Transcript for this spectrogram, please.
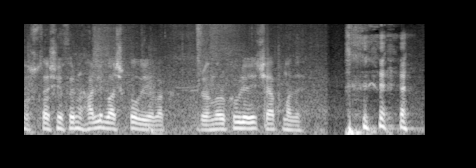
Usta şoförün hali başka oluyor bak. Römorku bile hiç yapmadı.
